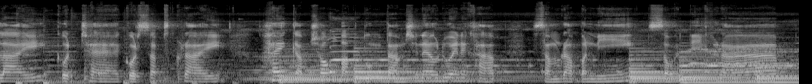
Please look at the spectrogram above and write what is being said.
ไลค์กดแชร์ กด Subscribe ให้กับช่องบักตุ่มตามชาแนลด้วยนะครับสำหรับวันนี้ สวัสดีครับ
